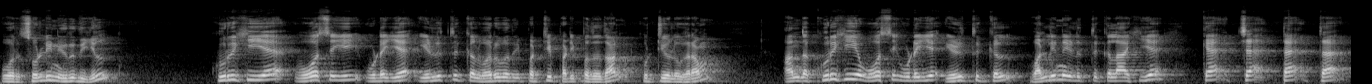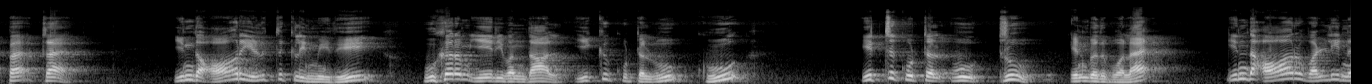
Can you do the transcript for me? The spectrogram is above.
ஒரு சொல்லின் இறுதியில் குறுகிய ஓசையை உடைய எழுத்துக்கள் வருவதை பற்றி படிப்பதுதான் குற்றியலுகரம். அந்த குறுகிய ஓசை உடைய எழுத்துக்கள் வல்லின எழுத்துக்களாகிய க ச ட த ப ட இந்த ஆறு எழுத்துக்களின் மீது உகரம் ஏறி வந்தால் இக்கு கூட்டல் உ கு இற்று கூட்டல் உ ட்ரு என்பது போல இந்த ஆறு வல்லின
